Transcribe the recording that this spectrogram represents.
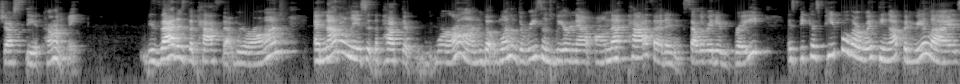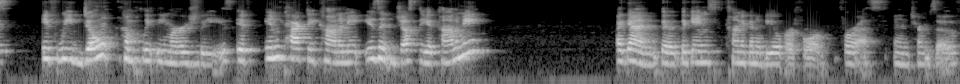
just the economy. Because that is the path that we're on. And not only is it the path that we're on, but one of the reasons we are now on that path at an accelerated rate is because people are waking up and realize if we don't completely merge these, if impact economy isn't just the economy, again, the, the game's kind of going to be over for, for us in terms of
